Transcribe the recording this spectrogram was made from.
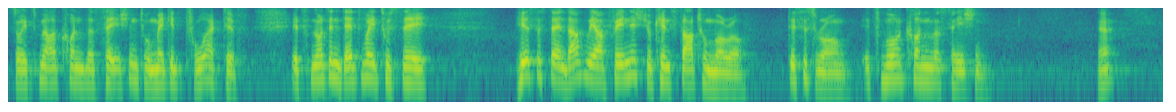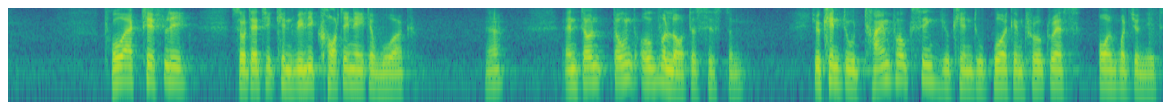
So it's more a conversation to make it proactive. It's not in that way to say, here's the stand up, we are finished, you can start tomorrow. This is wrong. It's more conversation. Yeah? Proactively, so that you can really coordinate the work. Yeah? And don't, don't overload the system. You can do time boxing, you can do work in progress, all what you need.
